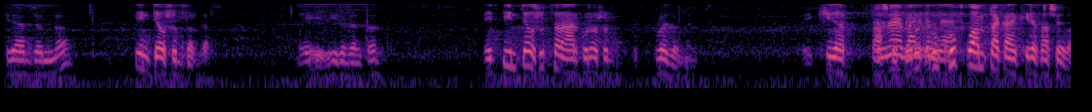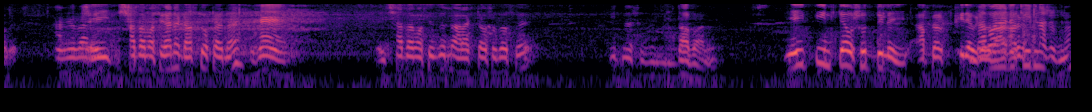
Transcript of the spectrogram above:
খিরার জন্য তিনটে ওষুধ দরকার। এই তিনটে ওষুধ ছাড়া আর কোনো ওষুধ প্রয়োজন নেই। এই খিরার চাষ করতে এবং- এবং খুব কম টাকায় খিরা চাষ হয়ে যাবে। এই সাদা মাছি হয় না গাছ না? হ্যাঁ। এই সাদা মাছের জন্য আর একটা ওষুধ আছে কীটনাশক দাবান। এই তিনটে ওষুধ দিলেই আপনার খিরা উঠে যাবে। কীটনাশক না?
